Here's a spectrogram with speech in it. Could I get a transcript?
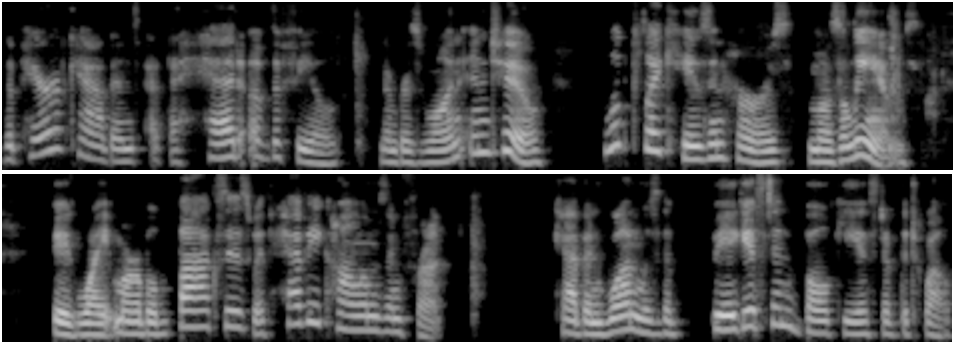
The pair of cabins at the head of the field, numbers one and two, looked like his and hers mausoleums. Big white marble boxes with heavy columns in front. Cabin one was the biggest and bulkiest of the twelve.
